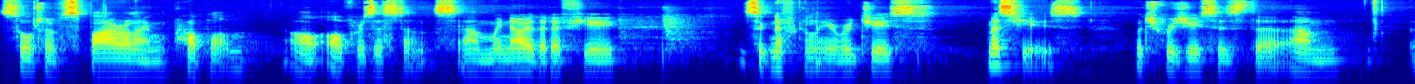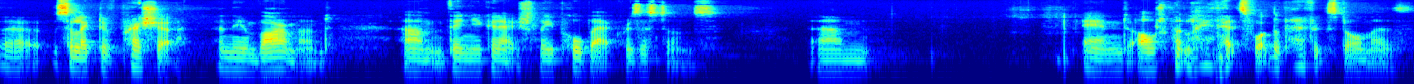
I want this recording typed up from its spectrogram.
sort of spiraling problem of, resistance. Um, we know that if you significantly reduce misuse, which reduces the um, uh, selective pressure in the environment, um, then you can actually pull back resistance. Um, and ultimately, that's what the perfect storm is.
